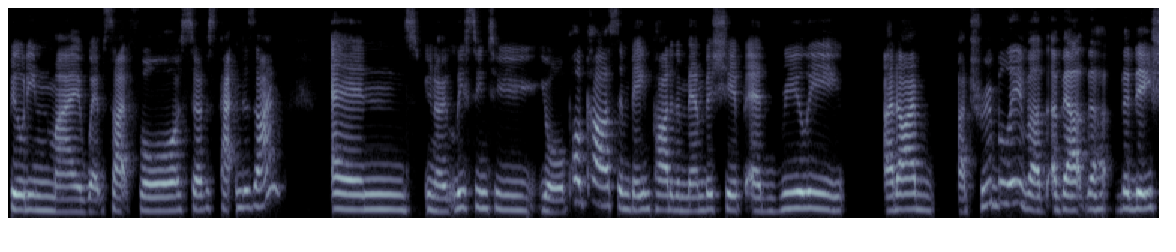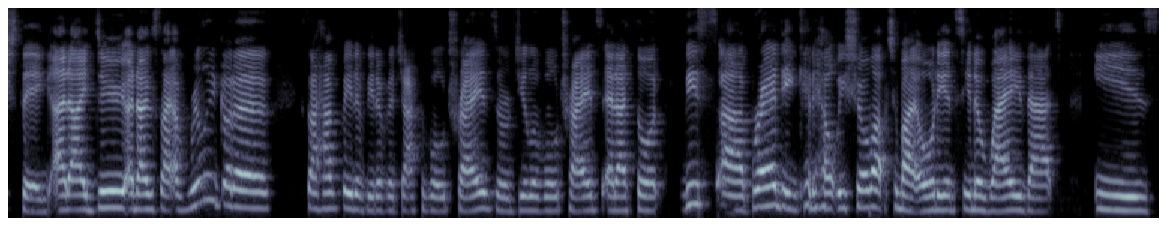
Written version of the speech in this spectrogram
building my website for surface pattern design. and you know listening to your podcast and being part of the membership and really and i'm a true believer about the the niche thing and i do and i was like i've really got to because i have been a bit of a jack of all trades or a jill of all trades and i thought this uh, branding can help me show up to my audience in a way that is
